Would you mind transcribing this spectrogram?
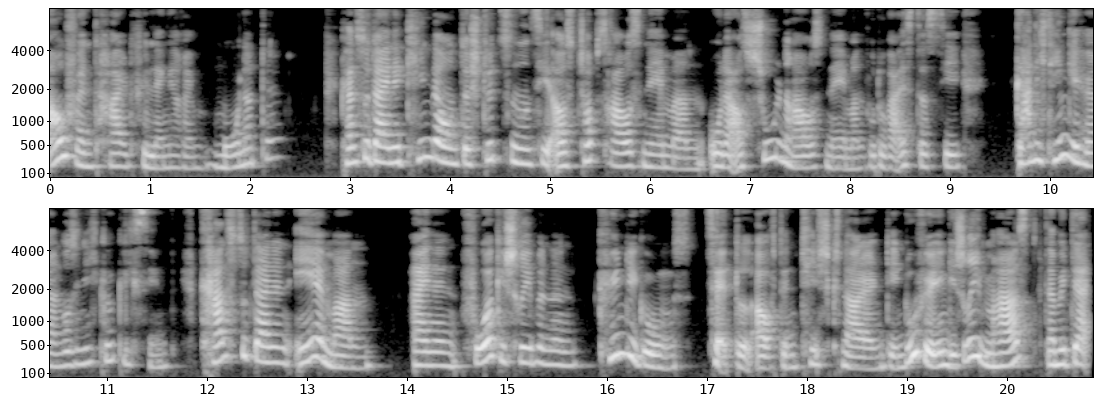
Aufenthalt für längere Monate? Kannst du deine Kinder unterstützen und sie aus Jobs rausnehmen oder aus Schulen rausnehmen, wo du weißt, dass sie gar nicht hingehören, wo sie nicht glücklich sind? Kannst du deinen Ehemann einen vorgeschriebenen Kündigungszettel auf den Tisch knallen, den du für ihn geschrieben hast, damit er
